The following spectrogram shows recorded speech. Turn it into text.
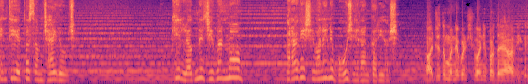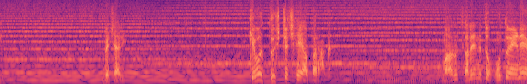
એનાથી એ તો સમજાઈ ગયું છે કે લગ્ન જીવનમાં પરાગે શિવાનીને બહુ જ હેરાન કરી હશે. આજે તો મને પણ શિવાની પર દયા આવી ગઈ. બેચારી કેવો દુષ્ટ છે આ પરાગ? મારું ચાલે ને તો હું તો એને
